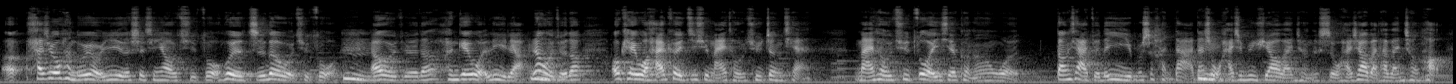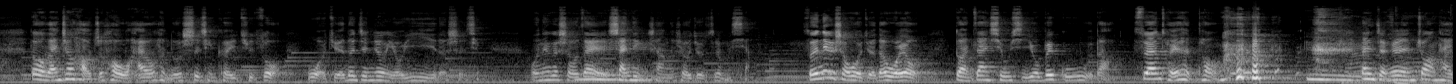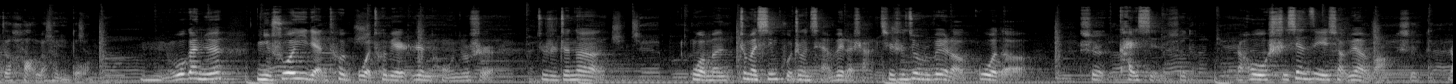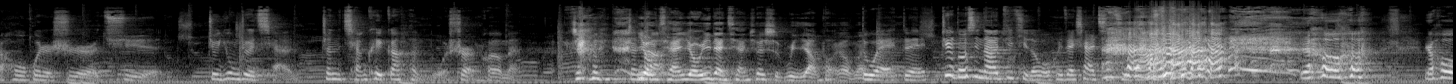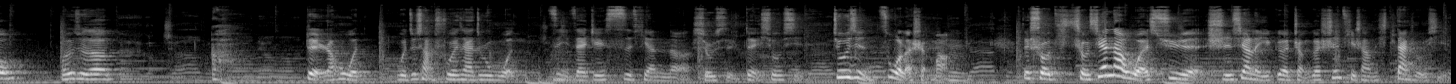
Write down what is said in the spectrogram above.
呃，还是有很多有意义的事情要去做，或者值得我去做。嗯然后我觉得很给我力量，让我觉得、OK，我还可以继续埋头去挣钱，埋头去做一些可能我当下觉得意义不是很大，但是我还是必须要完成的事，我还是要把它完成好。等我完成好之后，我还有很多事情可以去做，我觉得真正有意义的事情。我那个时候在山顶上的时候就这么想，所以那个时候我觉得我有短暂休息，有被鼓舞到，虽然腿很痛，但整个人状态就好了很多。嗯，我感觉你说一点特，我特别认同，就是就是真的，我们这么辛苦挣钱为了啥？其实就是为了过得是开心，是的，然后实现自己小愿望，是的，然后或者是去就用这个钱，真的钱可以干很多事儿，朋友们。这的有钱有一点钱确实不一样，朋友们。对对，这个东西呢，具体的我会在下期提到。然后，然后我就觉得啊，对，然后我我就想说一下，就是我自己在这四天的，休息，对休息究竟做了什么？嗯，对，首首先呢，我去实现了一个整个身体上的大休息，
